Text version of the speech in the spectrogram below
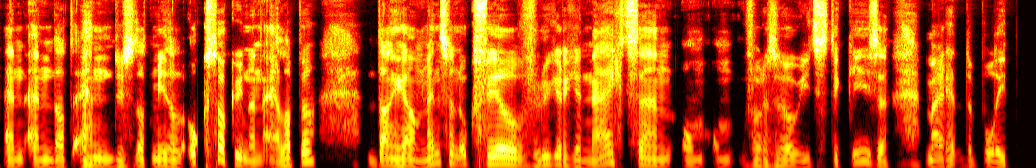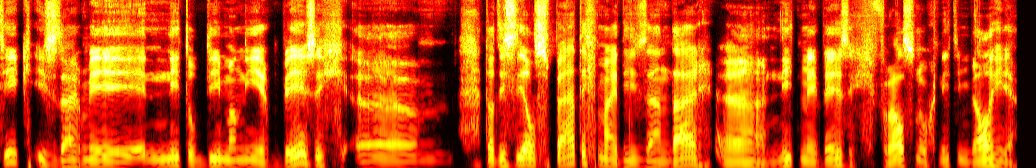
En, en dat en dus dat middel ook zou kunnen helpen, dan gaan mensen ook veel vlugger geneigd zijn om, om voor zoiets te kiezen. Maar de politiek is daarmee niet op die manier bezig. Uh, dat is heel spijtig, maar die zijn daar uh, niet mee bezig. Vooralsnog niet in België.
